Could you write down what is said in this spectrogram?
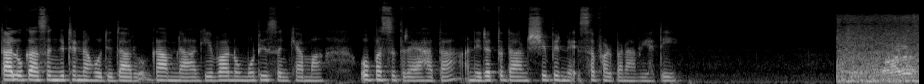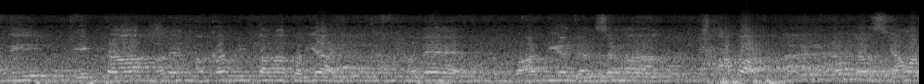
તાલુકા સંગઠનના હોદ્દેદારો, ગામના આગેવાનો મોટી સંખ્યામાં ઉપસ્થિત રહ્યા હતા અને રક્તદાન શિબિરને સફળ બનાવી હતી. ભારતની એકતા અને અખંડિતતાના પર્યાય અને ભારતીય જનસંઘના સ્થાપક ડૉક્ટર શ્યામા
